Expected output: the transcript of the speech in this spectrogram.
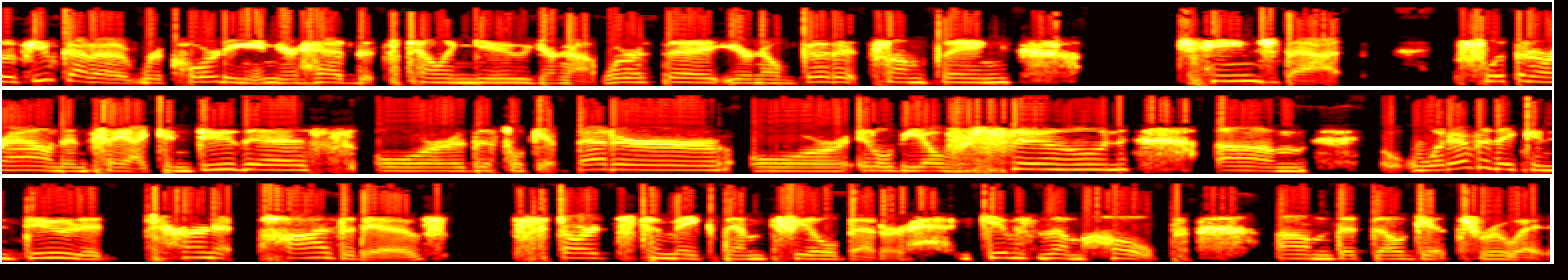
So if you've got a recording in your head that's telling you you're not worth it, you're no good at something, change that. Flip it around and say, I can do this, or this will get better, or it'll be over soon. Um, whatever they can do to turn it positive starts to make them feel better, gives them hope um, that they'll get through it.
